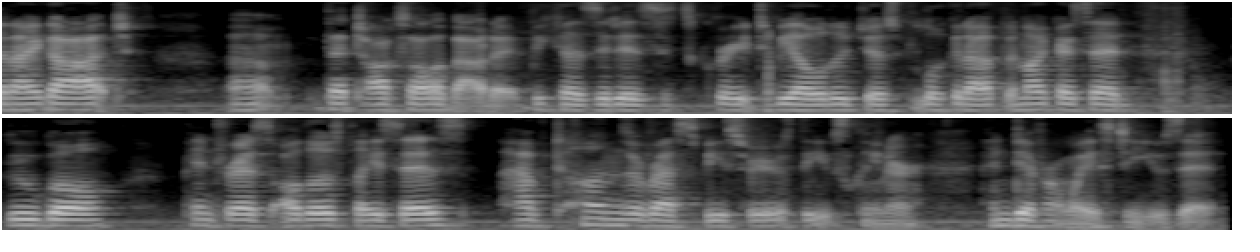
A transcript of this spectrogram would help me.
that I got um, that talks all about it because it is, it's great to be able to just look it up. And like I said, Google, Pinterest, all those places have tons of recipes for your thieves cleaner and different ways to use it.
